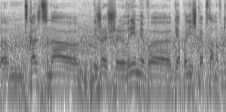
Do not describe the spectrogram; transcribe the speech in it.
э, скажется на ближайшее время в геополитической обстановке.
